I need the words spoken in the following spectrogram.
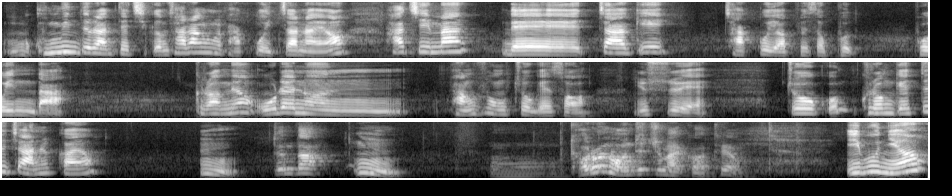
뭐 국민들한테 지금 사랑을 받고 있잖아요. 하지만 내 짝이 자꾸 옆에서 보, 보인다. 그러면 올해는 방송 쪽에서 뉴스에 조금 그런 게 뜨지 않을까요? 음, 뜬다. 음. 어, 결혼은 언제쯤 할 것 같아요? 이분이요?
